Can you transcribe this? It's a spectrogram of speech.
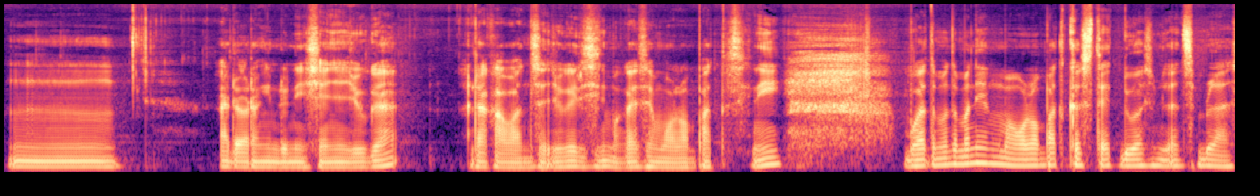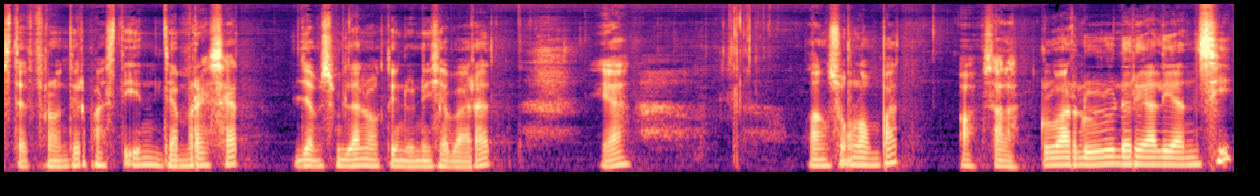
hmm, ada orang Indonesia-nya juga ada kawan saya juga di sini makanya saya mau lompat ke sini buat teman-teman yang mau lompat ke state 2911 state frontier pastiin jam reset jam 9 waktu Indonesia Barat ya. Langsung lompat. Oh salah. Keluar dulu dari aliansi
